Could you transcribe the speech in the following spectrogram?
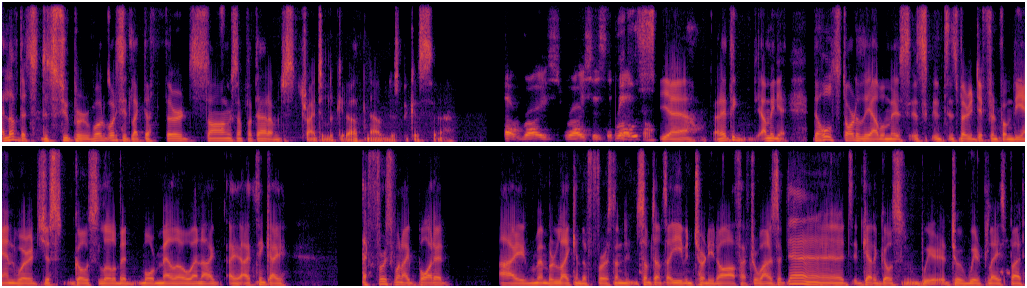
I love this the super. What what is it like the third song or something like that? I'm just trying to look it up now, just because. Uh, Uh, Rose, Rose is the third Rose? song. yeah, and I think I mean the whole start of the album is is it's, it's very different from the end where it just goes a little bit more mellow. And I I, I think I at first when I bought it. I remember liking the first, and sometimes I even turned it off after a while. It's like, eh, it, it got to go weird to a weird place. But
